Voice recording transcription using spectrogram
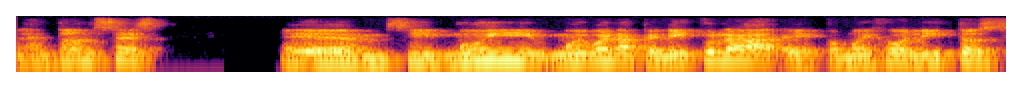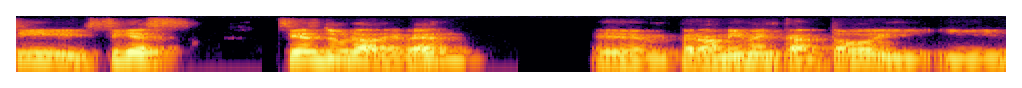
Entonces, eh, sí, muy, muy buena película. Eh, como dijo Lito, sí, sí es, sí es dura de ver, eh, pero a mí me encantó y, y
